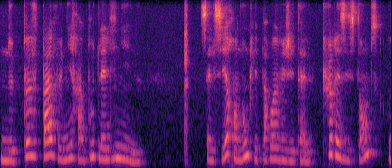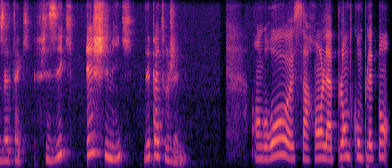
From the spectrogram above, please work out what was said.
ne peuvent pas venir à bout de la lignine. Celle-ci rend donc les parois végétales plus résistantes aux attaques physiques et chimiques des pathogènes. En gros, euh, ça rend la plante complètement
